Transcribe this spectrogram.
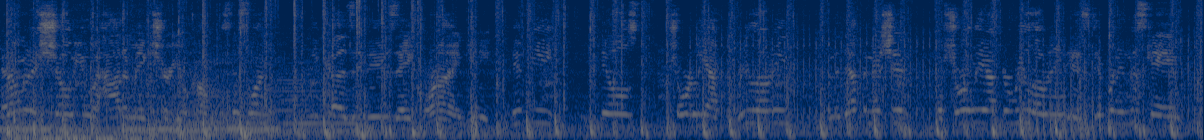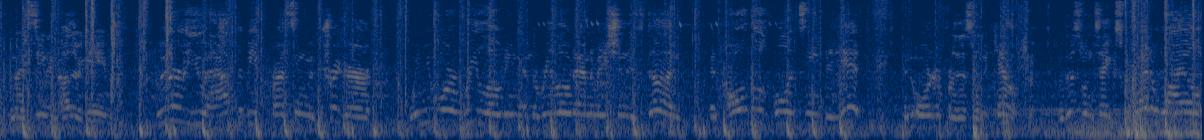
and I'm going to show you how to make sure you accomplish this one because it is a grind. You need 50 kills shortly after reloading, and the definition of shortly after reloading is different in this game than I've seen in other games. Literally, you have to be pressing the trigger one takes quite a while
